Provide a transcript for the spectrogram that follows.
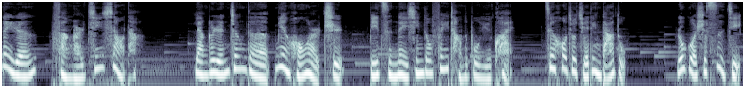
那人反而讥笑他，两个人争得面红耳赤，彼此内心都非常的不愉快。最后就决定打赌，如果是四季，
